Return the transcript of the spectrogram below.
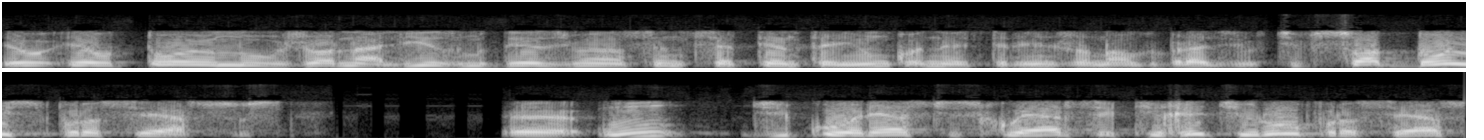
Eu estou no jornalismo desde 1971, quando entrei no Jornal do Brasil. Tive só dois processos. É, um de Orestes Quercia, que retirou o processo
